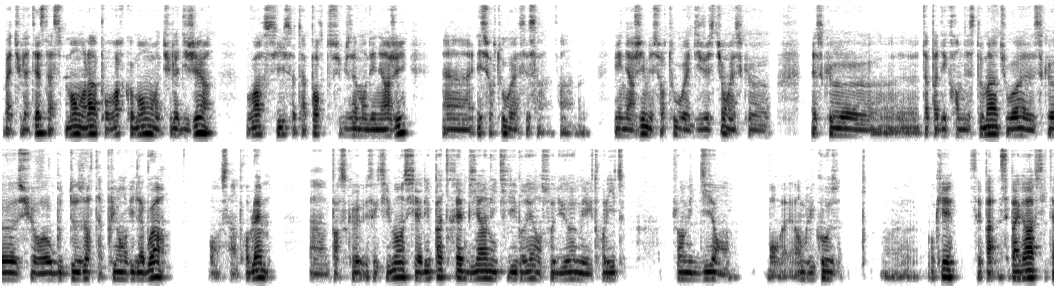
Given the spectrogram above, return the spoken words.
bah, tu la testes à ce moment-là pour voir comment tu la digères, voir si ça t'apporte suffisamment d'énergie. Euh, et surtout, c'est ça. Enfin, énergie, mais surtout digestion. Est-ce que est-ce euh, t'as pas des crampes d'estomac, tu vois? Est-ce que sur au bout de deux heures, t'as plus envie de la boire? Bon, c'est un problème. Euh, parce que effectivement, si elle n'est pas très bien équilibrée en sodium, électrolyte, j'ai envie de dire en, bah, glucose, ok, c'est pas pas grave si tu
